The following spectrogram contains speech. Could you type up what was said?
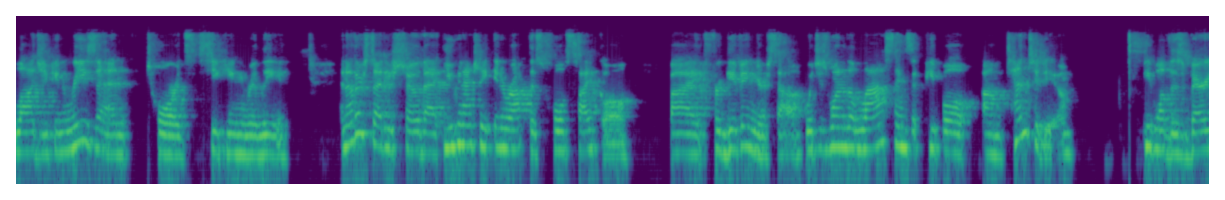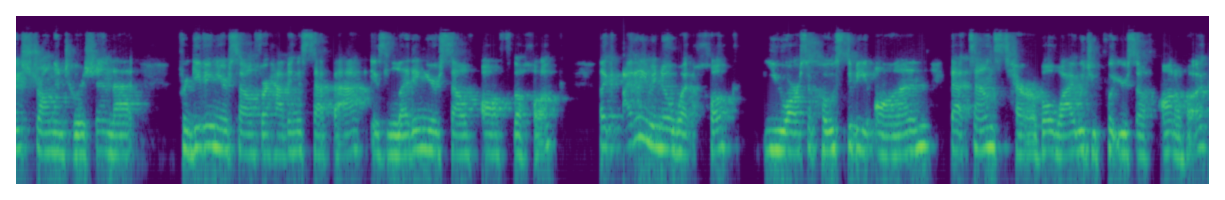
logic and reason towards seeking relief. And other studies show that you can actually interrupt this whole cycle by forgiving yourself, which is one of the last things that people um, tend to do. People have this very strong intuition that forgiving yourself for having a setback is letting yourself off the hook. Like, I don't even know what hook you are supposed to be on. That sounds terrible. Why would you put yourself on a hook?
